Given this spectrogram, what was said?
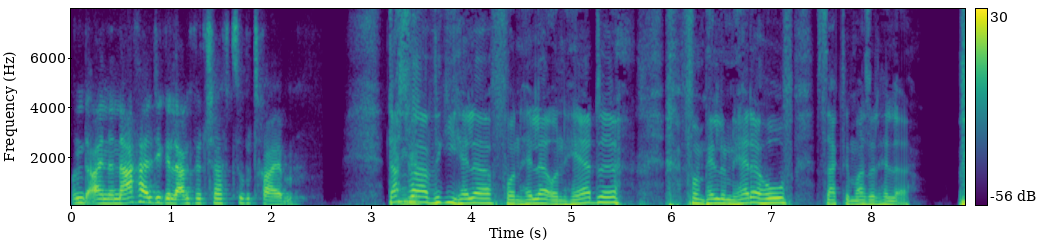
und eine nachhaltige Landwirtschaft zu betreiben. Das war Vicky Heller von Heller und Herde, vom Heller und Herderhof, sagte Marcel Heller.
